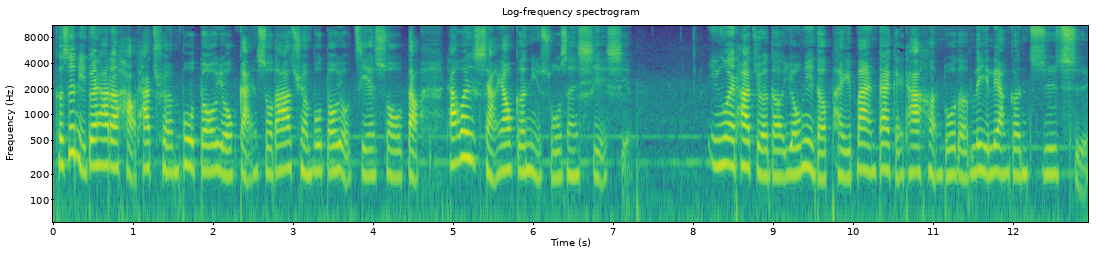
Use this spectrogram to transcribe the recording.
可是你对他的好，他全部都有感受到，他全部都有接收到。他会想要跟你说声谢谢。因为他觉得有你的陪伴，带给他很多的力量跟支持，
